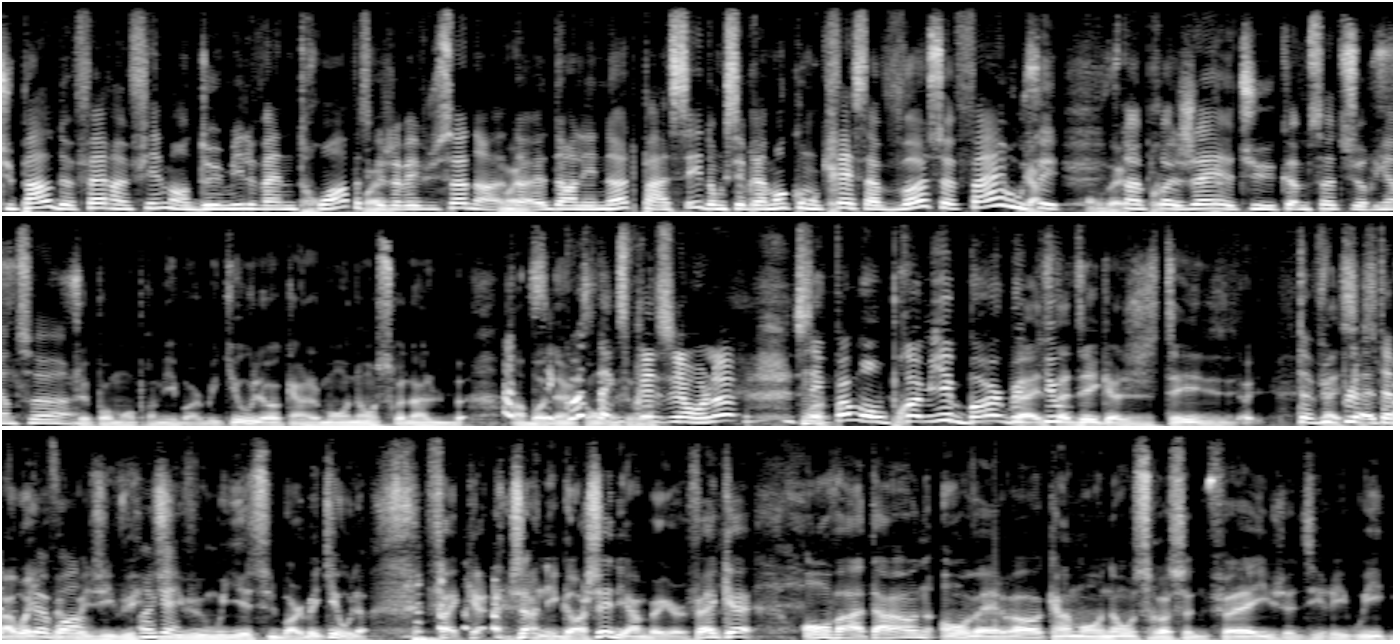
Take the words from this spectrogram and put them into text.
tu parles de faire un film en 2023 parce que j'avais vu ça dans, dans, les notes passées. Donc c'est vraiment concret. Ça va se faire ou c'est un projet tu comme ça tu regardes ça? C'est pas mon premier barbecue là quand mon nom sera dans le, en bas d'un contrat. C'est quoi cette expression là C'est pas mon premier barbecue. Ben, C'est-à-dire que tu T'as vu, ben, as vu ben pleuvoir. oui, j'ai vu j'ai vu mouiller sur le barbecue là. fait que j'en ai gâché des hamburgers. Fait que on va attendre, on verra quand mon nom sera sur une feuille, je dirai oui,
